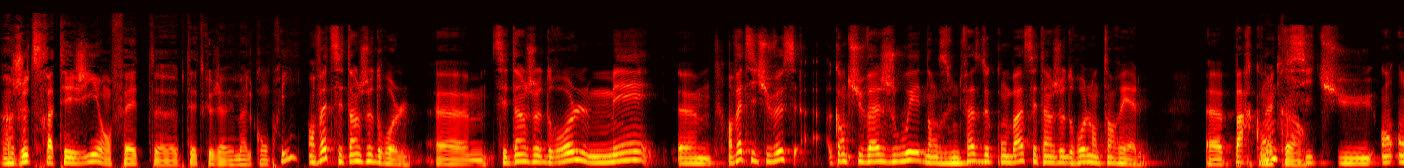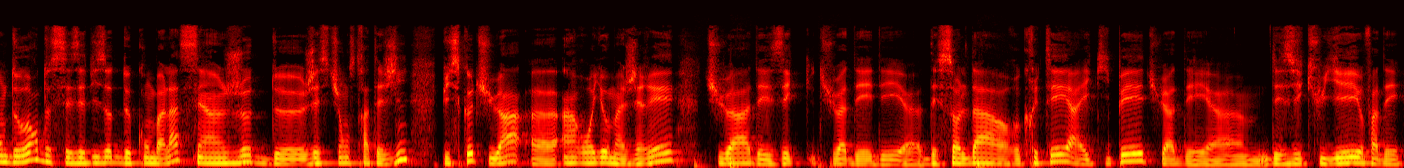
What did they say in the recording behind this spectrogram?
un, jeu de stratégie, en fait. Euh, peut-être que j'avais mal compris. En fait, c'est un jeu de rôle. Euh, c'est un jeu de rôle, mais euh, en fait, si tu veux, quand tu vas jouer dans une phase de combat, c'est un jeu de rôle en temps réel. Euh, par contre, si tu en, en, dehors de ces épisodes de combat là, c'est un jeu de gestion stratégie puisque tu as euh, un royaume à gérer, tu as des tu as des des, euh, des soldats recrutés à équiper, tu as des des écuyers, enfin des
